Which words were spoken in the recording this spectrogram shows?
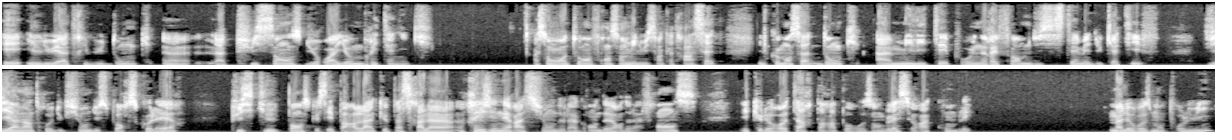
et il lui attribue donc euh, la puissance du royaume britannique. À son retour en France en 1887, il commence donc à militer pour une réforme du système éducatif via l'introduction du sport scolaire, puisqu'il pense que c'est par là que passera la régénération de la grandeur de la France et que le retard par rapport aux Anglais sera comblé. Malheureusement pour lui,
